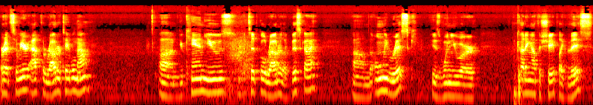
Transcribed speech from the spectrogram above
All right, so we are at the router table now. Um, you can use a typical router like this guy. Um, the only risk is when you are cutting out the shape like this,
